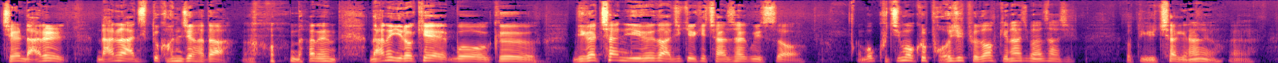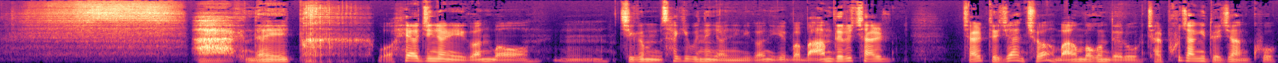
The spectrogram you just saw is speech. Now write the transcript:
제일 나를, 나는 아직도 건재하다. 나는, 나는 이렇게 뭐 그, 니가 찬 이후에도 아직 이렇게 잘 살고 있어. 뭐 굳이 뭐 그걸 보여줄 필요도 없긴 하지만 사실. 그것도 유치하긴 하네요. 네. 아, 근데 이, 뭐 헤어진 연인이건 뭐, 음, 지금 사귀고 있는 연인이건 이게 뭐 마음대로 잘, 잘 되지 않죠. 마음 먹은 대로 잘 포장이 되지 않고,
